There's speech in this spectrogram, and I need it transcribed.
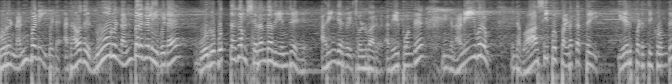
ஒரு நண்பனை விட அதாவது நூறு நண்பர்களை விட ஒரு புத்தகம் சிறந்தது என்று அறிஞர்கள் சொல்வார்கள். அதே போன்று நீங்கள் அனைவரும் இந்த வாசிப்பு பழக்கத்தை ஏற்படுத்தி கொண்டு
